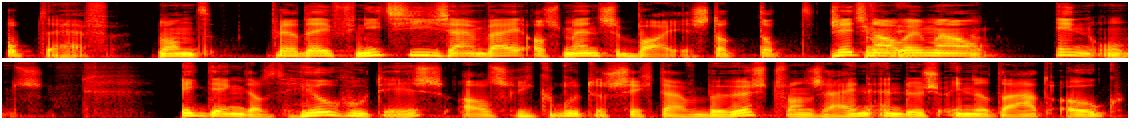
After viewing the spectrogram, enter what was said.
op te heffen. Want per definitie zijn wij als mensen biased. Dat, dat zit nou eenmaal in ons. Ik denk dat het heel goed is als recruiters zich daar bewust van zijn. En dus inderdaad ook,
